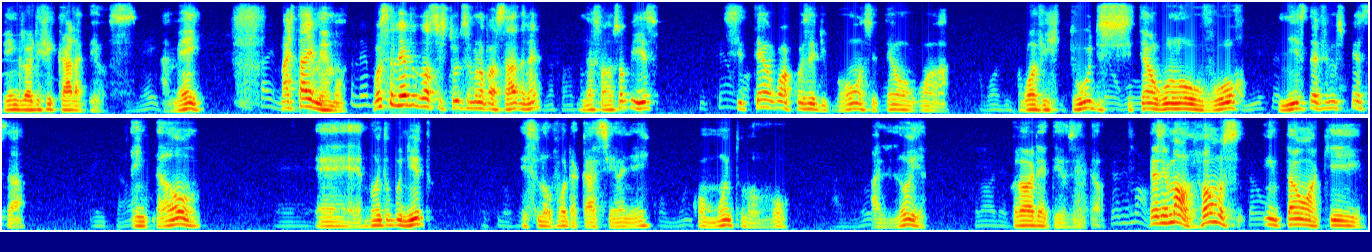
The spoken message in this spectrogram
vem glorificar a Deus. Amém? Mas tá aí, meu irmão. Você lembra do nosso estudo semana passada, né? Nós falamos sobre isso. Se tem alguma coisa de bom, se tem alguma, alguma virtude, se tem algum louvor, nisso devemos pensar. Então, é muito bonito esse louvor da Cassiane aí, com muito louvor. Aleluia. Glória a Deus, então. Meus irmãos, vamos então aqui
